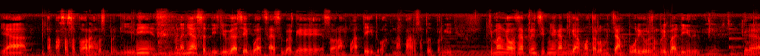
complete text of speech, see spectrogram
ya terpaksa satu orang harus pergi. Ini sebenarnya sedih juga sih buat saya sebagai seorang pelatih gitu. Wah kenapa harus satu pergi? Cuman kalau saya prinsipnya kan nggak mau terlalu mencampuri urusan pribadi gitu. Iya betul. ya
